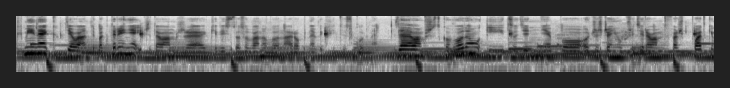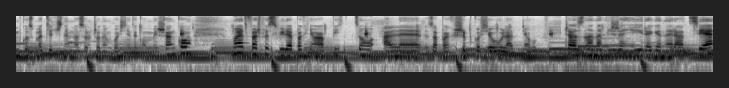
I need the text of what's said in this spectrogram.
Kminek działa antybakteryjnie i czytałam, że kiedyś stosowano go na ropne wykwity skórne. Zalałam wszystko wodą i codziennie po oczyszczeniu przecierałam twarz płatkiem kosmetycznym nasączonym właśnie taką mieszanką. Moja twarz przez chwilę pachniała pizzą, ale zapach szybko się ulatniał. Czas na nawilżenie i regenerację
